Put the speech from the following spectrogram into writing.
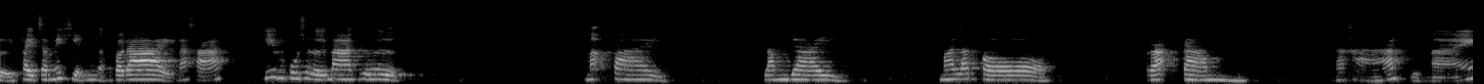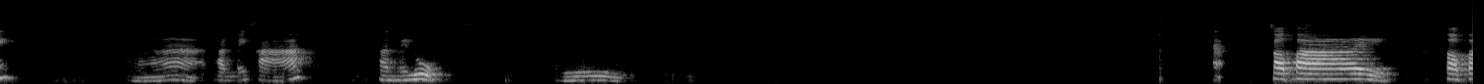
ลย ใครจะไม่เขียนเหมือนก็ได้นะคะ ที่คุณครูเฉลยมาคือ มะไฟลำไยมะละกอ ระกำ นะคะเห็นไหมอ่าทันไหมคะ ทันไหมลูกเอออะต่อไป ต่อไป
